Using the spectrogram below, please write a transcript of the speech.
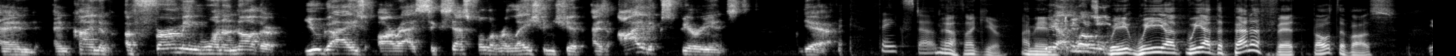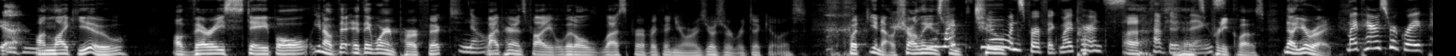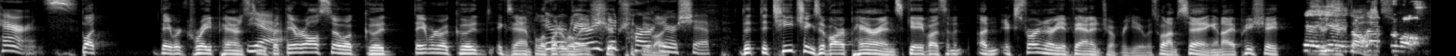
and and kind of affirming one another, you guys are as successful a relationship as I've experienced. Yeah. Thanks, Doug. Yeah, thank you. I mean, Yeah, well- we we uh, we had the benefit, both of us, Yeah. unlike you, a very stable. You know, they, they weren't perfect. No. my parents probably a little less perfect than yours. Yours are ridiculous, but you know, Sharleen's My- from two. no one's perfect. My parents uh, have their yeah, things. It's pretty close. No, you're right, My parents were great parents. but they were great parents to you. Yeah. But they were also a good. They were a good example of They what a a relationship good should be like. partnership. the, the teachings of our parents gave us an, an extraordinary advantage over you is what i'm saying and i appreciate Yeah, your, yeah, your no, thoughts that's all.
